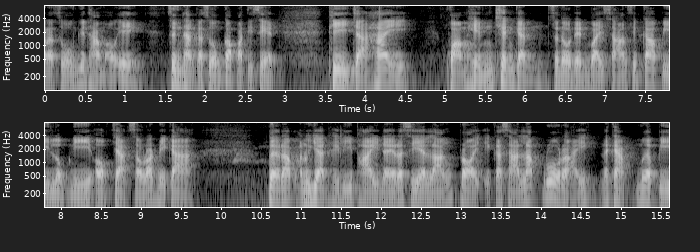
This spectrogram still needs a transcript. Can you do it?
กระทรวงยุติธรรมเอาเอง ซึ่งทางกระทรวงก็ปฏิเสธ ที่จะให้ความเห็นเช่นกัน สโนเดนวัย 39 ปีหลบหนีออกจากสหรัฐอเมริกา ได้รับอนุญาตให้ลี้ภัยในรัสเซียหลังปล่อยเอกสารลับรั่วไหลนะครับ เมื่อปี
